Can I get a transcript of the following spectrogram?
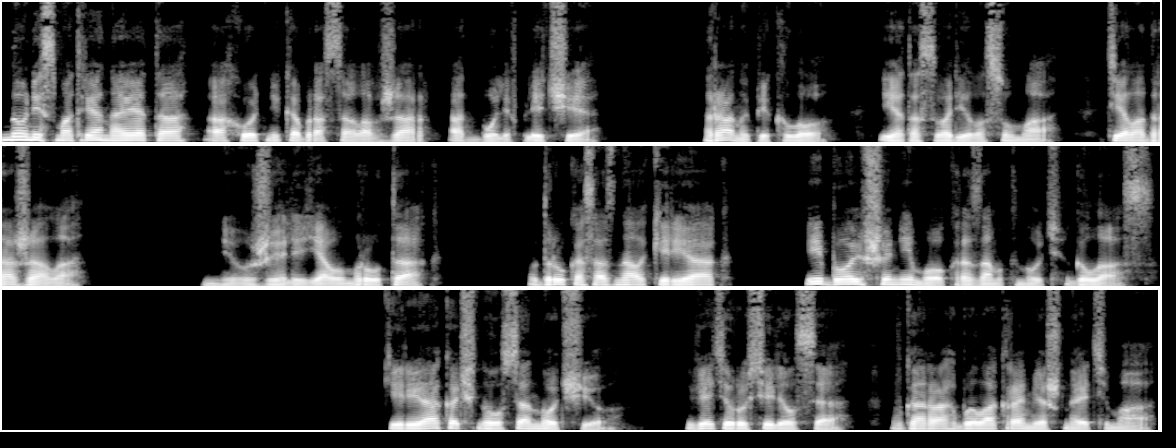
но, несмотря на это, охотника бросало в жар от боли в плече. Рану пекло, и это сводило с ума. Тело дрожало. «Неужели я умру так?» Вдруг осознал Кириак и больше не мог разомкнуть глаз. Кириак очнулся ночью. Ветер усилился, в горах была кромешная тьма.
